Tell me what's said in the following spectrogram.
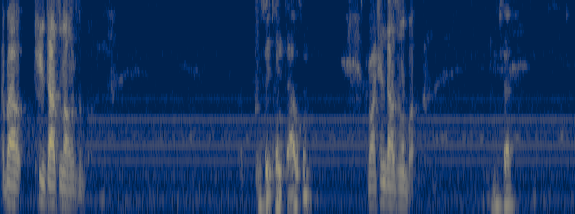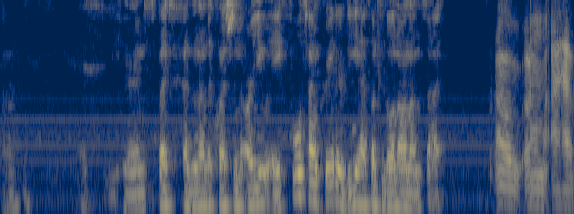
about ten thousand dollars a book. You say ten thousand? About ten thousand a book. Okay. Uh, let's see here. And Specs has another question. Are you a full time creator? Do you have something going on on the side? Oh, um, I have.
